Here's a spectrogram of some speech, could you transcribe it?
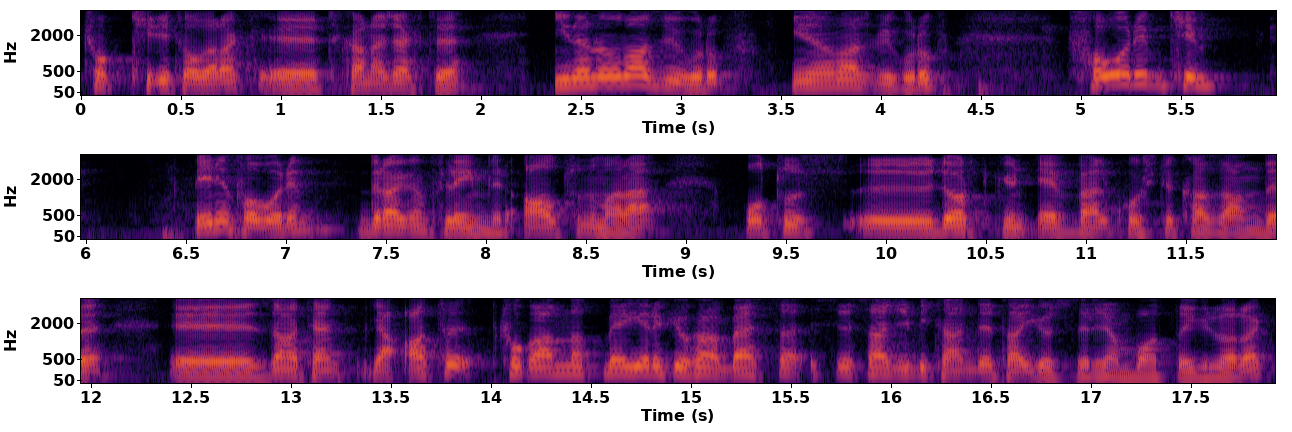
çok kilit olarak e, tıkanacaktı. İnanılmaz bir grup. İnanılmaz bir grup. Favorim kim? Benim favorim Dragon Flame'dir. 6 numara. 34 gün evvel koştu kazandı. E, zaten ya atı çok anlatmaya gerek yok ama ben size sadece bir tane detay göstereceğim bu atla ilgili olarak.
